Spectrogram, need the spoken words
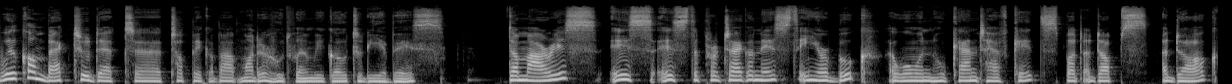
We'll come back to that uh, topic about motherhood when we go to the abyss. Damaris is is the protagonist in your book, a woman who can't have kids but adopts a dog,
